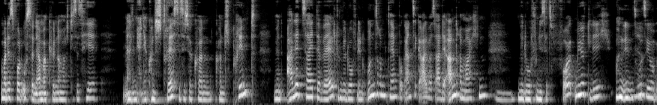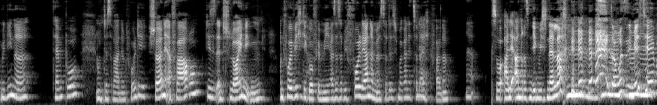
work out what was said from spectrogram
mal das voll rausnehmen können hast, dieses, hey, wir haben ja keinen Stress, das ist ja kein, kein Sprint, wir haben alle Zeit der Welt und wir laufen in unserem Tempo, ganz egal, was alle anderen machen. Wir laufen das jetzt voll gemütlich und in Susi und Melina Tempo. Und das war dann voll die schöne Erfahrung, dieses Entschleunigen und voll wichtig auch für mich. Also das habe ich voll lernen müssen, das ist mir gar nicht so Ja. leicht gefallen. Ja. So, alle anderen sind irgendwie schneller. da muss ich mitheben.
